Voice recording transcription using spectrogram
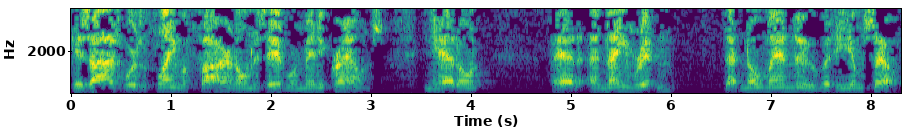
His eyes were as a flame of fire, and on his head were many crowns. And he had on had a name written that no man knew but he himself.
